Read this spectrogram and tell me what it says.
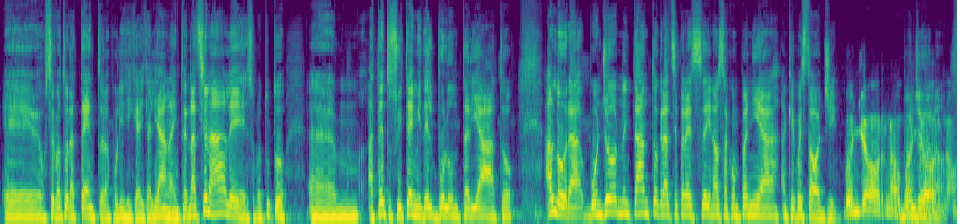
eh, osservatore attento della politica italiana e internazionale e soprattutto ehm, attento sui temi del volontariato. Allora, buongiorno intanto, grazie per essere in nostra compagnia anche quest'oggi. Buongiorno, buongiorno. buongiorno.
